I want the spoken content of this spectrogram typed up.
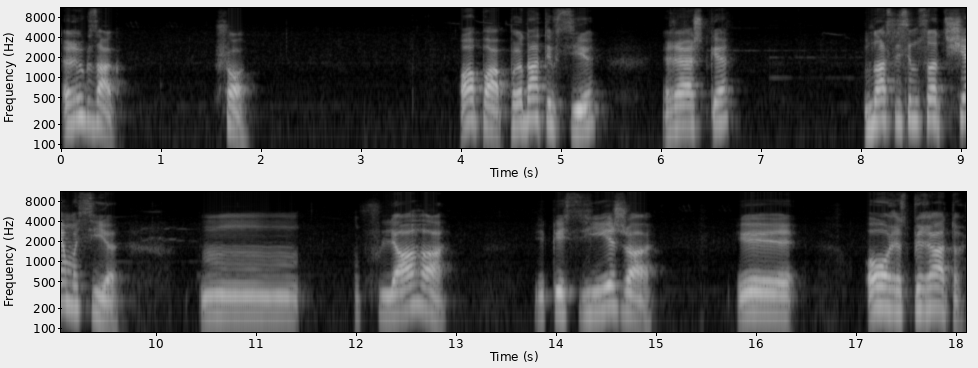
Рюкзак. Що? Опа, продати всі. Рештки. У нас 800 з чимось є. М, Фляга. Якась їжа. І. О, респіратор.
